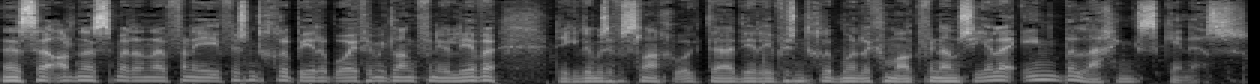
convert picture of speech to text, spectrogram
Dis uh, Arnus met dan nou van die Efficient Groep hier op OFM klank van jou lewe. Die ekonomiese verslag ook deur die Efficient Groep moontlik gemaak finansiële en beleggingskenners.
